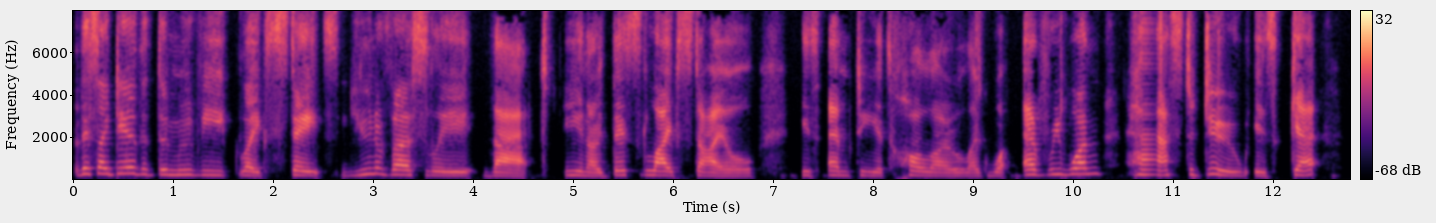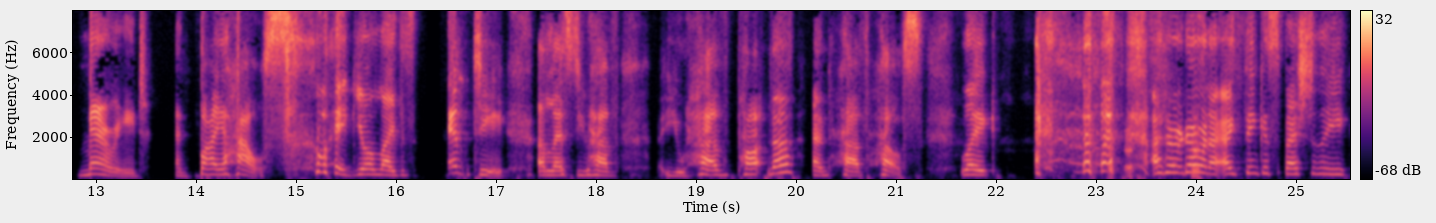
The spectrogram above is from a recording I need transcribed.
this idea that the movie like states universally that you know this lifestyle is empty it's hollow like what everyone has to do is get married and buy a house. Like your life is empty unless you have you have partner and have house. Like i don't know and I, I think especially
